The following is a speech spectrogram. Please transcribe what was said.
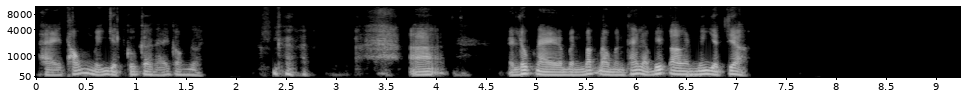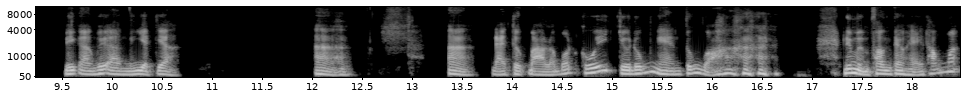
hệ thống miễn dịch của cơ thể con người. À, thì lúc này mình bắt đầu mình thấy là biết ơn miễn dịch chưa? Biết ơn biết ơn miễn dịch chưa? À, à đại thực bào là bốt cuối chưa đúng nghe anh tuấn võ. Nếu mình phân theo hệ thống á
